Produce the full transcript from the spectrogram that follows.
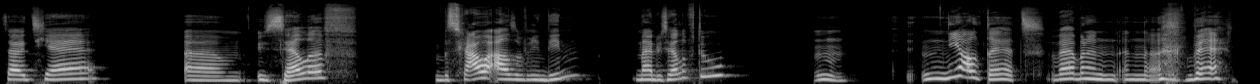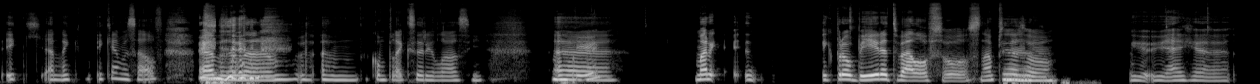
zou jij ehm jezelf beschouwen als een vriendin naar jezelf toe? Mm. Mm, Niet altijd. Wij hebben een... een eh, wij, ik en, ik, ik en mezelf, we hebben een, ehm, een complexe relatie. Eh, maar ik, ik probeer het wel of zo, snap je? Zo, je, je eigen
